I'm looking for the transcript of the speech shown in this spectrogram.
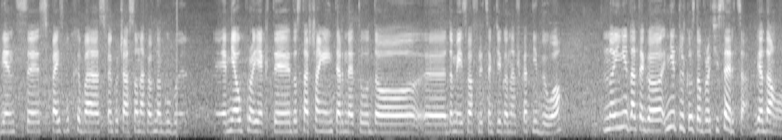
Więc z Facebook chyba swego czasu, na pewno Google, e, miał projekty dostarczania internetu do, e, do miejsc w Afryce, gdzie go na przykład nie było. No i nie dlatego, nie tylko z dobroci serca, wiadomo.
